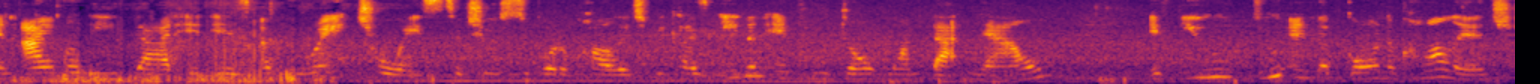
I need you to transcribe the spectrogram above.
and I believe that it is a great choice to choose to go to college because even if you don't want that now, if you do end up going to college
